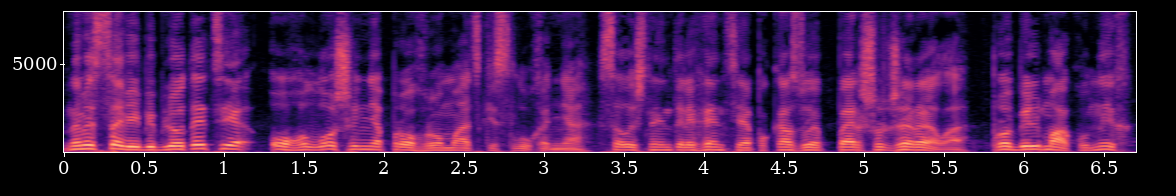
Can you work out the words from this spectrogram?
На місцевій бібліотеці оголошення про громадські слухання. Селищна інтелігенція показує першоджерела. Про більмак у них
